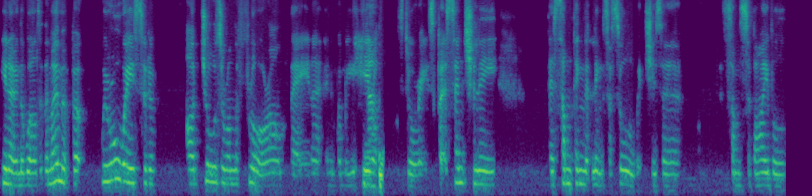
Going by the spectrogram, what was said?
you know, in the world at the moment, but we're always sort of our jaws are on the floor, aren't they? And when we hear yeah. stories, but essentially, there's something that links us all, which is a some survival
